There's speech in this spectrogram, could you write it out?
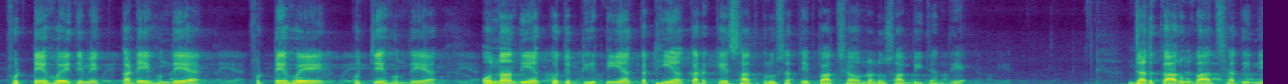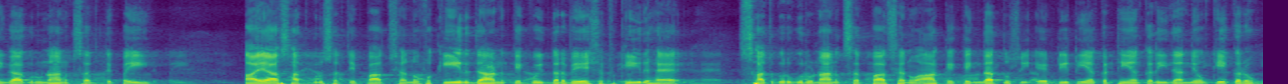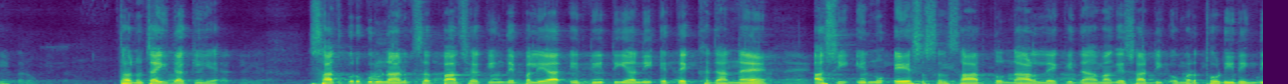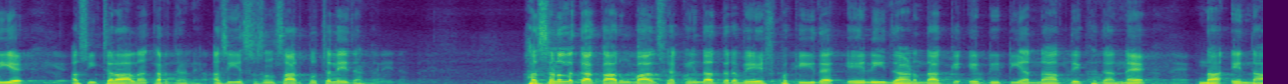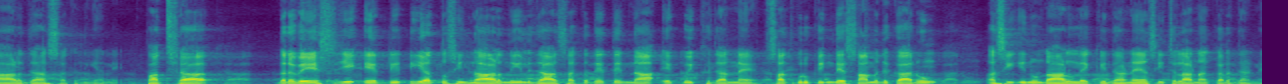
ਫੁੱਟੇ ਹੋਏ ਜਿਵੇਂ ਕੜੇ ਹੁੰਦੇ ਆ, ਫੁੱਟੇ ਹੋਏ ਕੁੱਜੇ ਹੁੰਦੇ ਆ, ਉਹਨਾਂ ਦੀਆਂ ਕੁਝ ਡੀਟੀਆਂ ਇਕੱਠੀਆਂ ਕਰਕੇ ਸਤਿਗੁਰੂ ਸੱਚੇ ਪਾਤਸ਼ਾਹ ਉਹਨਾਂ ਨੂੰ ਸਾਂਭੀ ਜਾਂਦੇ ਆ। ਜਦ ਕਾਰੂ ਬਾਦਸ਼ਾਹ ਦੀ ਨਿਗਾਹ ਗੁਰੂ ਨਾਨਕ ਸਾਹਿਬ ਤੇ ਪਈ, ਆਇਆ ਸਤਿਗੁਰੂ ਸੱਚੇ ਪਾਤਸ਼ਾਹ ਨੂੰ ਫਕੀਰ ਜਾਣ ਕੇ ਕੋਈ ਦਰਵੇਸ਼ ਫਕੀਰ ਹੈ, ਸਤਿਗੁਰੂ ਗੁਰੂ ਨਾਨਕ ਸਾਹਿਬ ਪਾਤਸ਼ਾਹ ਨੂੰ ਆ ਕੇ ਕਹਿੰਦਾ, ਤੁਸੀਂ ਇਹ ਡੀਟੀਆਂ ਇਕੱਠੀਆਂ ਕਰੀ ਜਾਂਦੇ ਹੋ, ਕੀ ਕਰੋਗੇ? ਤੁਹਾਨੂੰ ਚਾਹੀਦਾ ਕੀ ਹੈ? ਸਤਿਗੁਰੂ ਗੁਰੂ ਨਾਨਕ ਸਾਹਿਬ ਪਾਤਸ਼ਾਹ ਕਹਿੰਦੇ ਭਲਿਆ, ਇਹ ਡੀਟੀਆਂ ਨਹੀਂ, ਇਹ ਖਜ਼ਾਨਾ ਹੈ। ਅਸੀਂ ਇਹਨੂੰ ਇਸ ਸੰਸਾਰ ਤੋਂ ਨਾਲ ਲੈ ਕੇ ਜਾਵਾਂਗੇ, ਸਾਡੀ ਉਮਰ ਥੋੜੀ ਰਹਿੰਦੀ ਹੈ। ਅਸੀਂ ਚਲਾਣਾ ਕਰ ਜਾਣਾ, ਅਸੀਂ ਇਸ ਸੰਸਾਰ ਤੋਂ ਚਲੇ ਜਾਣਾ। ਹੈ। ਹੱਸਣ ਲੱਗਾ ਕਾਰੂ ਬਾਦਸ਼ਾਹ ਕਹਿੰਦਾ, ਦਰਵੇਸ਼ ਫਕੀਰ ਹੈ, ਇਹ ਨਹੀਂ ਜਾਣਦਾ ਕਿ ਇਹ ਡੀਟੀਆਂ ਨਾ ਤੇ ਖਜ਼ਾਨਾ, ਨਾ ਇਹ ਨਾਲ ਜਾ ਸਕਦੀਆਂ ਨੇ। ਪਾਤਸ਼ਾਹ ਦਰਵੇਸ਼ ਜੀ, ਇਹ ਡੀਟੀਆਂ ਤੁਸੀਂ ਨਾਲ ਨਹੀਂ ਲਿਜਾ ਸਕਦੇ ਤੇ ਨਾ ਇਹ ਕੋਈ ਖਜ਼ਾਨਾ ਹੈ। ਸਤਿਗੁਰੂ ਕਹਿੰਦੇ, ਸਮਝ ਕਾਰੂ, ਅਸੀਂ ਇਹਨੂੰ ਨਾਲ ਲੈ ਕੇ ਜਾਣਾ ਅਸੀਂ ਚਲਾਣਾ ਕਰ ਜਾਣਾ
